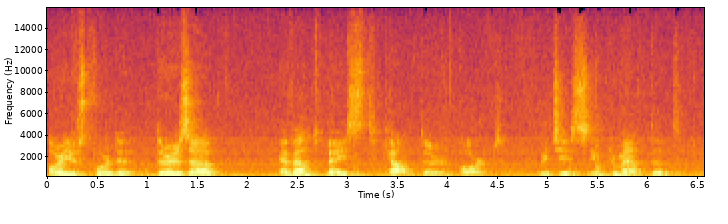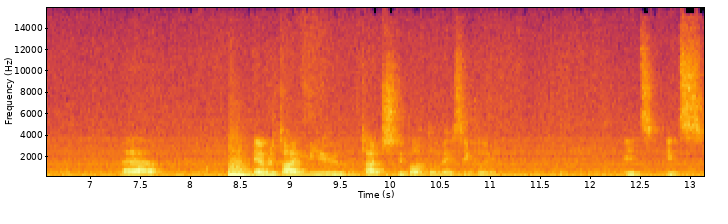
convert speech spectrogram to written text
are used for the, there is a event-based counter part, which is incremented uh, every time you touch the button, basically. It's, it's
